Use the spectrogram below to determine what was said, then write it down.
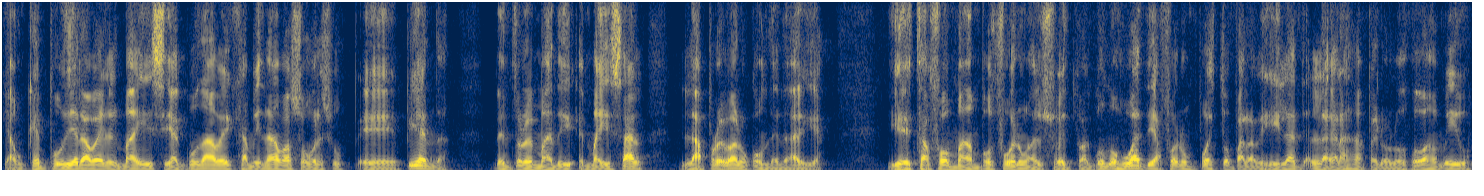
que aunque él pudiera ver el maíz, si alguna vez caminaba sobre sus eh, piernas dentro del maizal, la prueba lo condenaría. Y de esta forma ambos fueron al suelto. Algunos guardias fueron puestos para vigilar la granja, pero los dos amigos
